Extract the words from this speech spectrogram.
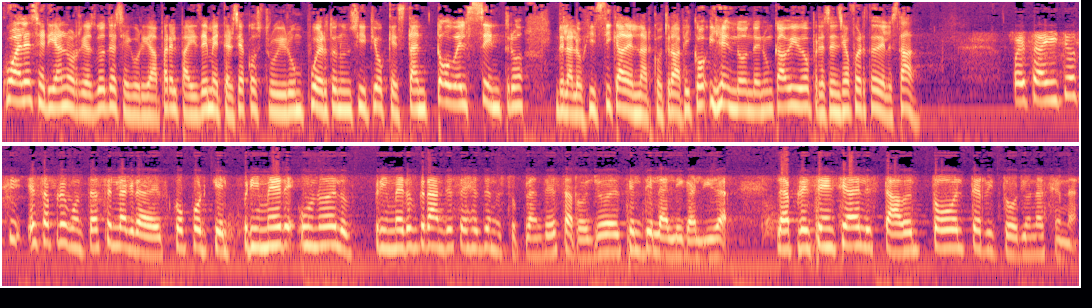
¿Cuáles serían los riesgos de seguridad para el país de meterse a construir un puerto en un sitio que está en todo el centro de la logística del narcotráfico y en donde nunca ha habido presencia fuerte del Estado? Pues ahí yo sí, esa pregunta se la agradezco porque el primer, uno de los primeros grandes ejes de nuestro plan de desarrollo es el de la legalidad, la presencia del Estado en todo el territorio nacional.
